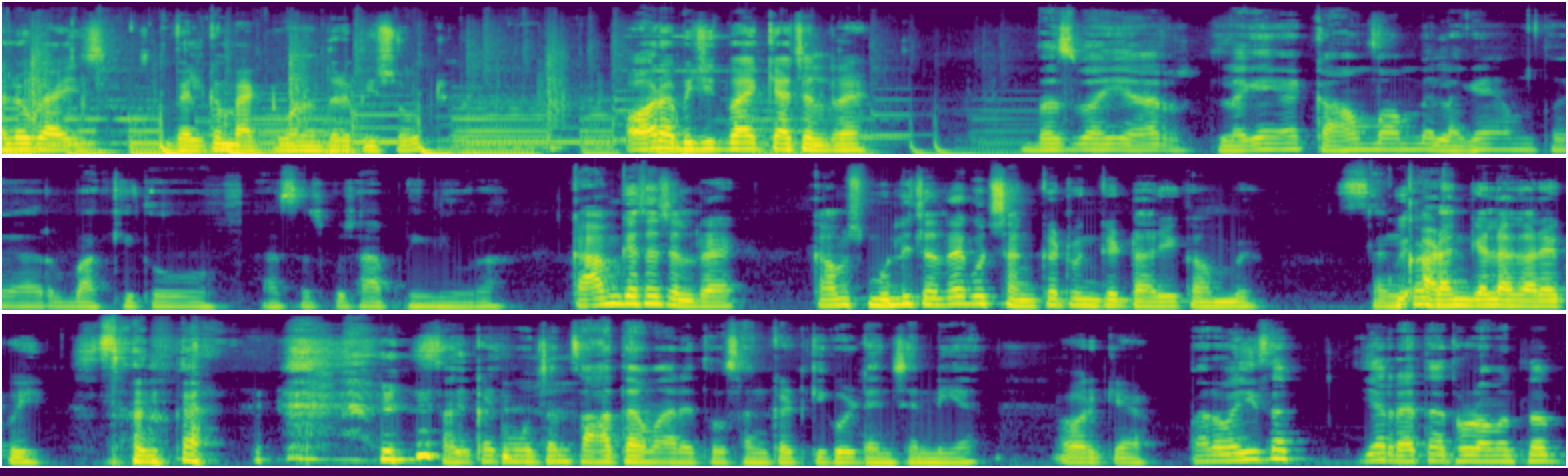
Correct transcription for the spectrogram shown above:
Hello guys welcome back to another episode. और अभिजीत भाई क्या चल रहा है? बस भाई यार लगे हैं काम वाम में लगे हैं हम तो यार बाकी तो ऐसा कुछ हैपनिंग नहीं हो रहा। काम कैसा चल रहा है? काम स्मूथली चल रहा है कुछ संकट विंकट आ रही है काम में? संकट? अड़ंगे लगा रहा है कोई? संकट? संकट मोचन साथ है हमारे तो संकट की कोई टेंशन नहीं है। और क्या? पर वही सब यार रहता है थोड़ा मतलब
